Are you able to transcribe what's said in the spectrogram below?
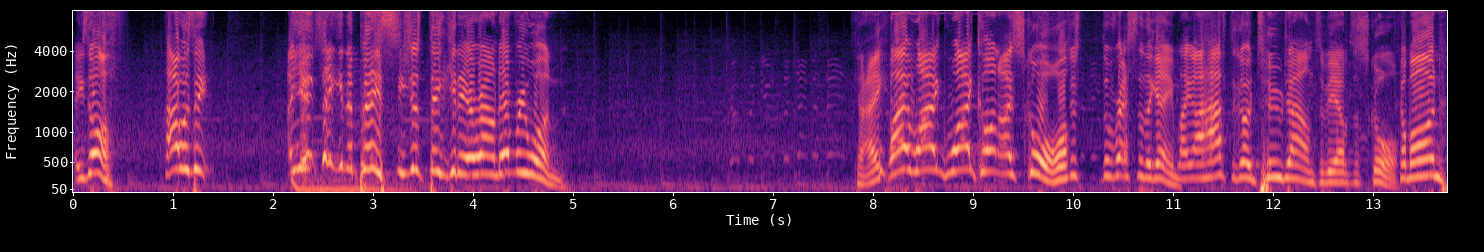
He's off. How is he? Are you taking the piss? He's just thinking it around everyone. Okay. Why, why, why can't I score just the rest of the game? Like, I have to go two down to be able to score. Come on.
